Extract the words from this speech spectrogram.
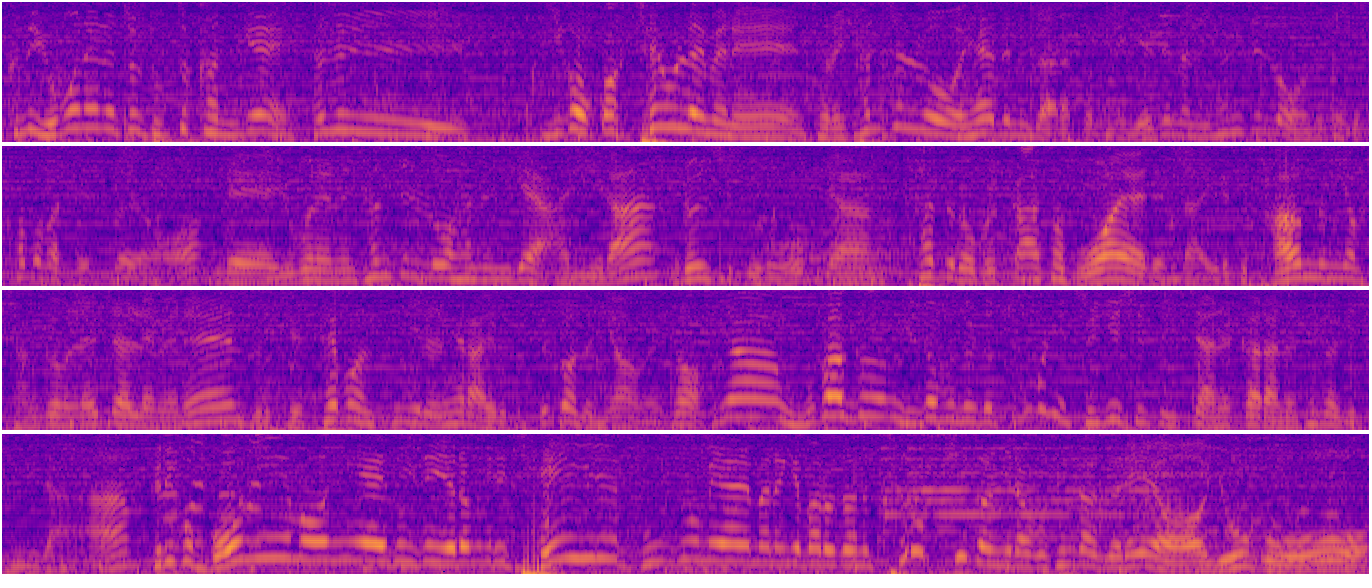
근데 요번에는 좀 독특한 게 사실 이거 꽉 채우려면은 저는 현질로 해야 되는 줄 알았거든요. 예전에는 현질로 어느 정도 커버가 됐어요. 근데 이번에는 현질로 하는 게 아니라 이런 식으로 그냥 스타드롭을 까서 모아야 된다. 이렇게 다음 능력 잠금을 해제하려면은 이렇게 세 번 승리를 해라 이렇게 뜨거든요. 그래서 그냥 무과금 유저분들도 충분히 즐기실 수 있지 않을까라는 생각이 듭니다. 그리고 뭐니 뭐니 해도 이제 여러분들이 제일 궁금해할 만한 게 바로 저는 트로피전이라고 생각을 해요. 요거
